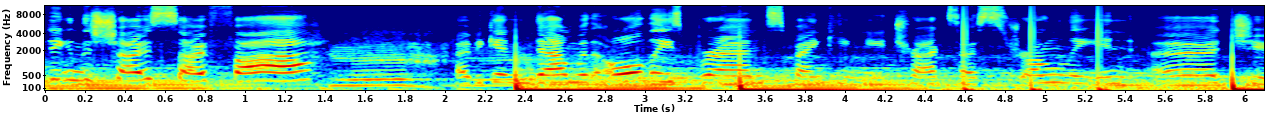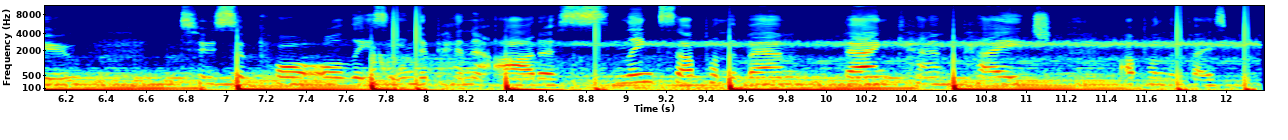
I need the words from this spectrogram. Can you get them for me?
Hope the show so far. Hope you're getting down with all these brand spanking new tracks. I strongly urge you to support all these independent artists. Links up on the Bandcamp page, up on the Facebook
